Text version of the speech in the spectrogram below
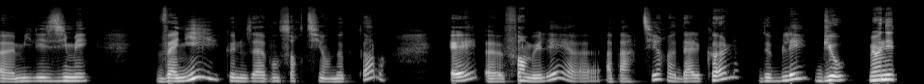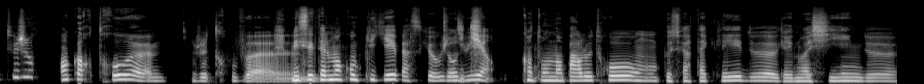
euh, millésimé vanille, que nous avons sorti en octobre, est euh, formulé euh, à partir d'alcool de blé bio. Mais on est toujours encore trop, euh, je trouve. euh, Mais c'est tellement compliqué parce qu'aujourd'hui. Quand on en parle trop, on peut se faire tacler de greenwashing, de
